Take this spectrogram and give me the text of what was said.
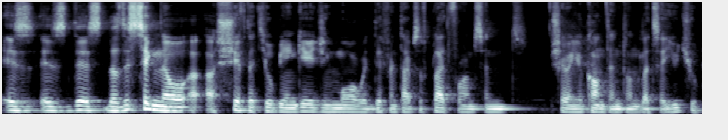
is is this does this signal a, a shift that you'll be engaging more with different types of platforms and sharing your content on, let's say, YouTube?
